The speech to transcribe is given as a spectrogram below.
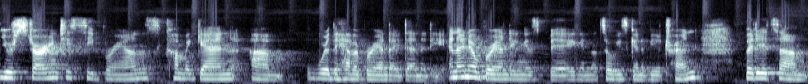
you're starting to see brands come again um, where they have a brand identity. And I know branding is big and that's always going to be a trend, but it's um,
